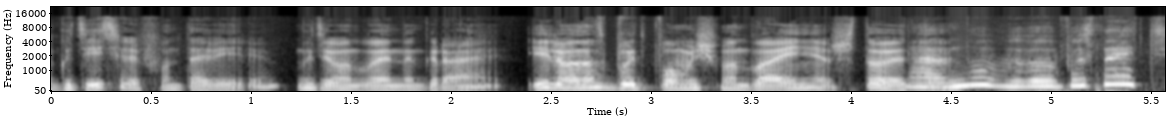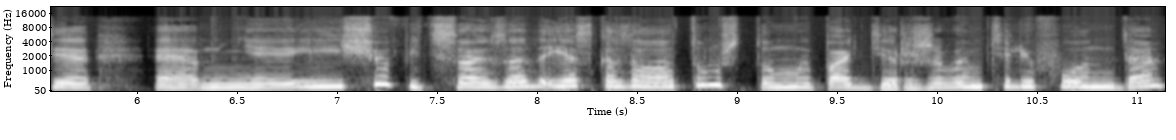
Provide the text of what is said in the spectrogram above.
где телефон доверия, где онлайн-игра, или у нас будет помощь в онлайне, что это? А, ну, вы, знаете, э, еще ведь я сказала о том, что мы поддерживаем телефон, да,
